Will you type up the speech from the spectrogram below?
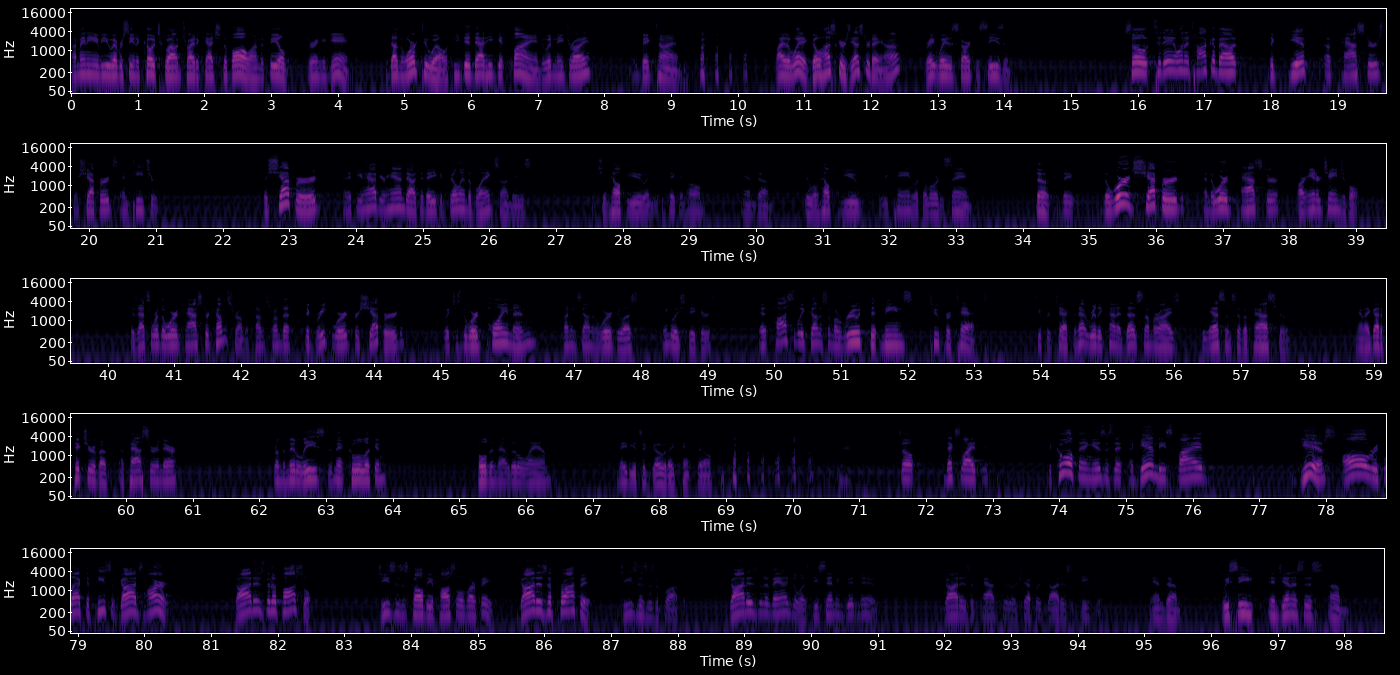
How many of you ever seen a coach go out and try to catch the ball on the field during a game? It doesn't work too well. If he did that, he'd get fined, wouldn't he, Troy? Big time. By the way, go Huskers yesterday, huh? Great way to start the season. So today I want to talk about the gift of pastors or shepherds and teachers. The shepherd and if you have your handout today, you can fill in the blanks on these. It should help you, and you can take it home, and um, it will help you retain what the Lord is saying. The, the, the word shepherd and the word pastor are interchangeable because that's where the word pastor comes from. It comes from the, the Greek word for shepherd, which is the word poimen, funny sounding word to us English speakers. It possibly comes from a root that means to protect to protect. And that really kind of does summarize the essence of a pastor. And I got a picture of a, a pastor in there from the Middle East. Isn't that cool looking? Holding that little lamb. Maybe it's a goat, I can't tell. so, next slide. The cool thing is, is that again, these five gifts all reflect a piece of God's heart. God is an apostle. Jesus is called the apostle of our faith. God is a prophet. Jesus is a prophet. God is an evangelist. He's sending good news. God is a pastor or shepherd. God is a teacher. And um, we see in Genesis um,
